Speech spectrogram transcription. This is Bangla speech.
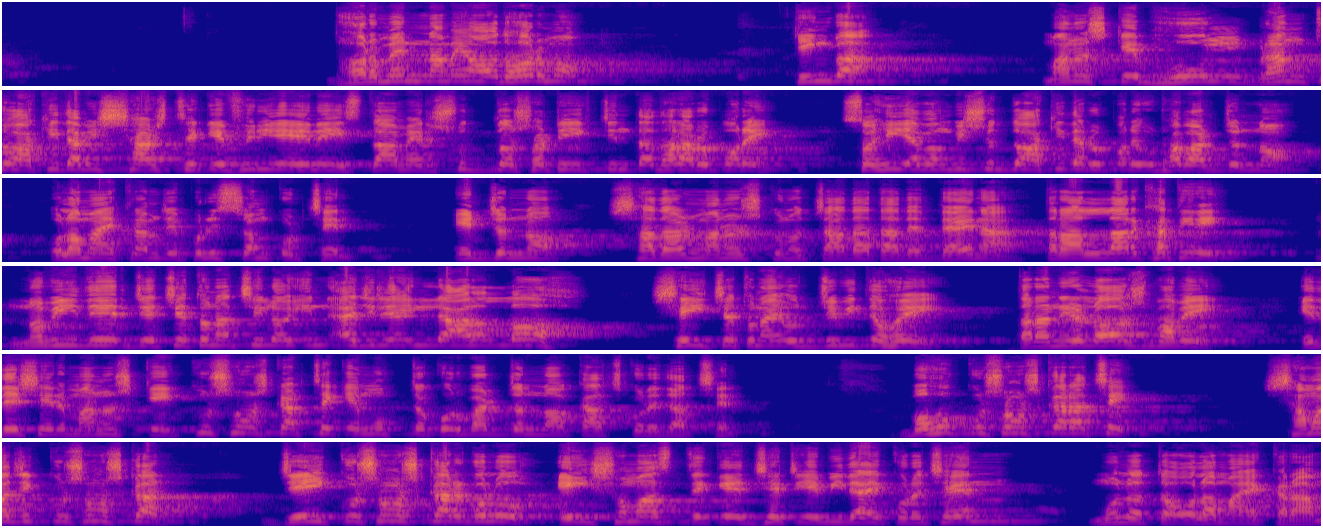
ধর্মের নামে অধর্ম, কিংবা মানুষকে ভুল, ভ্রান্ত আকিদা বিশ্বাস থেকে ফিরিয়ে এনে ইসলামের শুদ্ধ সঠিক চিন্তাধারার উপরে সহি এবং বিশুদ্ধ আকিদার উপরে উঠাবার জন্য ওলামা একরাম যে পরিশ্রম করছেন, এর জন্য সাধারণ মানুষ কোনো চাঁদা তাদের দেয় না। তারা আল্লাহর খাতিরে নবীদের যে চেতনা ছিল, ইন আল্লাহ সেই চেতনায় উজ্জীবিত হয়ে তারা নির্লস ভাবে এদেশের মানুষকে কুসংস্কার থেকে মুক্ত করবার জন্য কাজ করে যাচ্ছেন। বহু কুসংস্কার আছে, সামাজিক কুসংস্কার। যেই কুসংস্কারগুলো এই সমাজ থেকে ঝেঁটিয়ে বিদায় করেছেন, মূলত ওলামা একরাম।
